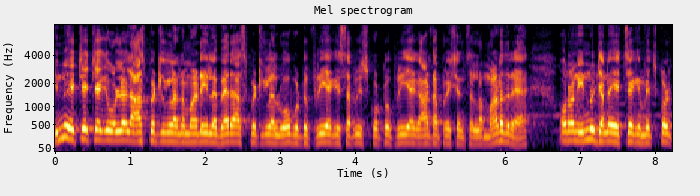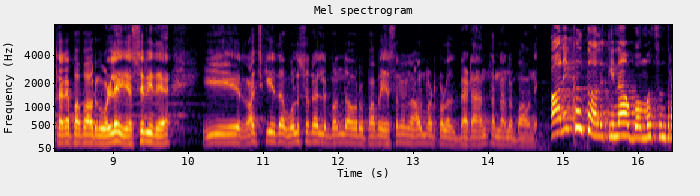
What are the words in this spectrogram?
ಇನ್ನೂ ಹೆಚ್ಚೆಚ್ಚಾಗಿ ಒಳ್ಳೊಳ್ಳೆ ಹಾಸ್ಪಿಟ್ಲ್ಗಳನ್ನು ಮಾಡಿ, ಇಲ್ಲ ಬೇರೆ ಹಾಸ್ಪಿಟ್ಲ್ಗಳಲ್ಲಿ ಹೋಗ್ಬಿಟ್ಟು ಫ್ರೀಯಾಗಿ ಸರ್ವಿಸ್ ಕೊಟ್ಟು ಫ್ರೀಯಾಗಿ ಆರ್ಟ್ ಆಪ್ರೇಷನ್ಸ್ ಎಲ್ಲ ಮಾಡಿದ್ರೆ, ಅವರನ್ನು ಇನ್ನೂ ಜನ ಹೆಚ್ಚಾಗಿ ಮೆಚ್ಕೊಳ್ತಾರೆ. ಪಾಪ ಅವ್ರಿಗೆ ಒಳ್ಳೆಯ ಹೆಸರಿದೆ. ಈ ರಾಜಕೀಯದ ಹೊಲಸಿನಲ್ಲಿ ಬಂದು ಅವರು ಪಾಪ ಹೆಸರನ್ನು ಹಾಳು ಮಾಡ್ಕೊಳ್ಳೋದು ಬೇಡ ಅಂತ ನನ್ನ ಭಾವನೆ. ಆನೇಕಲ್ ತಾಲೂಕಿನ ಬೊಮ್ಮಸಂದ್ರ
